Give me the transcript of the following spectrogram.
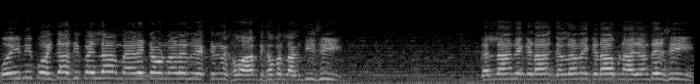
ਕੋਈ ਨਹੀਂ ਪੁੱਛਦਾ ਸੀ ਪਹਿਲਾਂ ਮੈਰਿਟ ਆਉਣ ਵਾਲਿਆਂ ਨੂੰ ਇੱਕ ਦਿਨ ਅਖਬਾਰ ਦੀ ਖਬਰ ਲੱਗਦੀ ਸੀ। ਗੱਲਾਂ ਦੇ ਕਿਹੜਾ, ਗੱਲਾਂ ਦੇ ਕਿਹੜਾ ਬਣਾ ਜਾਂਦੇ ਸੀ।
